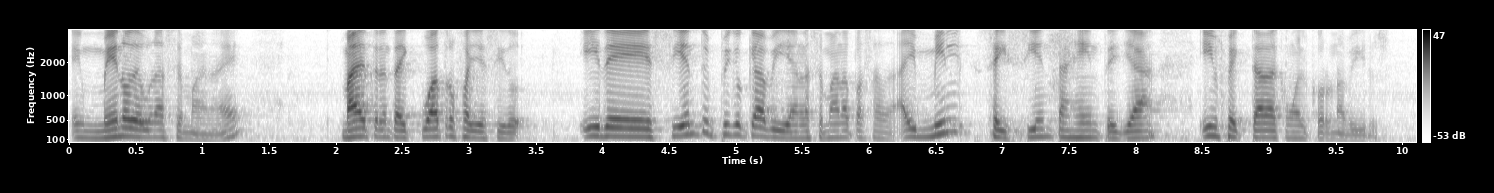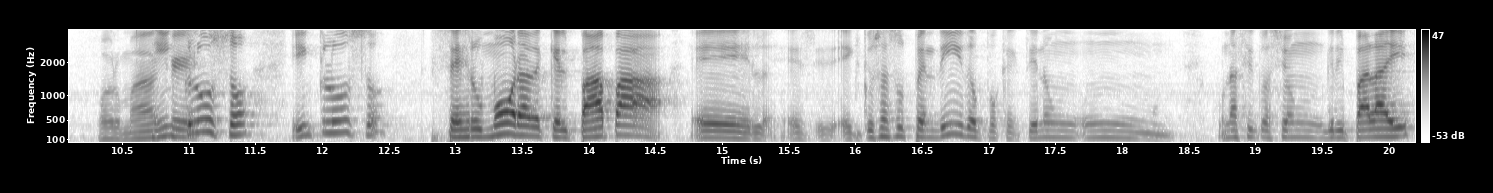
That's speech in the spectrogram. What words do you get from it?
en menos de una semana, ¿eh? Más de 34 fallecidos. Y de ciento y pico que había en la semana pasada, hay 1.600 gente ya infectada con el coronavirus. Por más incluso, incluso se rumora de que el Papa eh, incluso ha suspendido porque tiene una situación gripal ahí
